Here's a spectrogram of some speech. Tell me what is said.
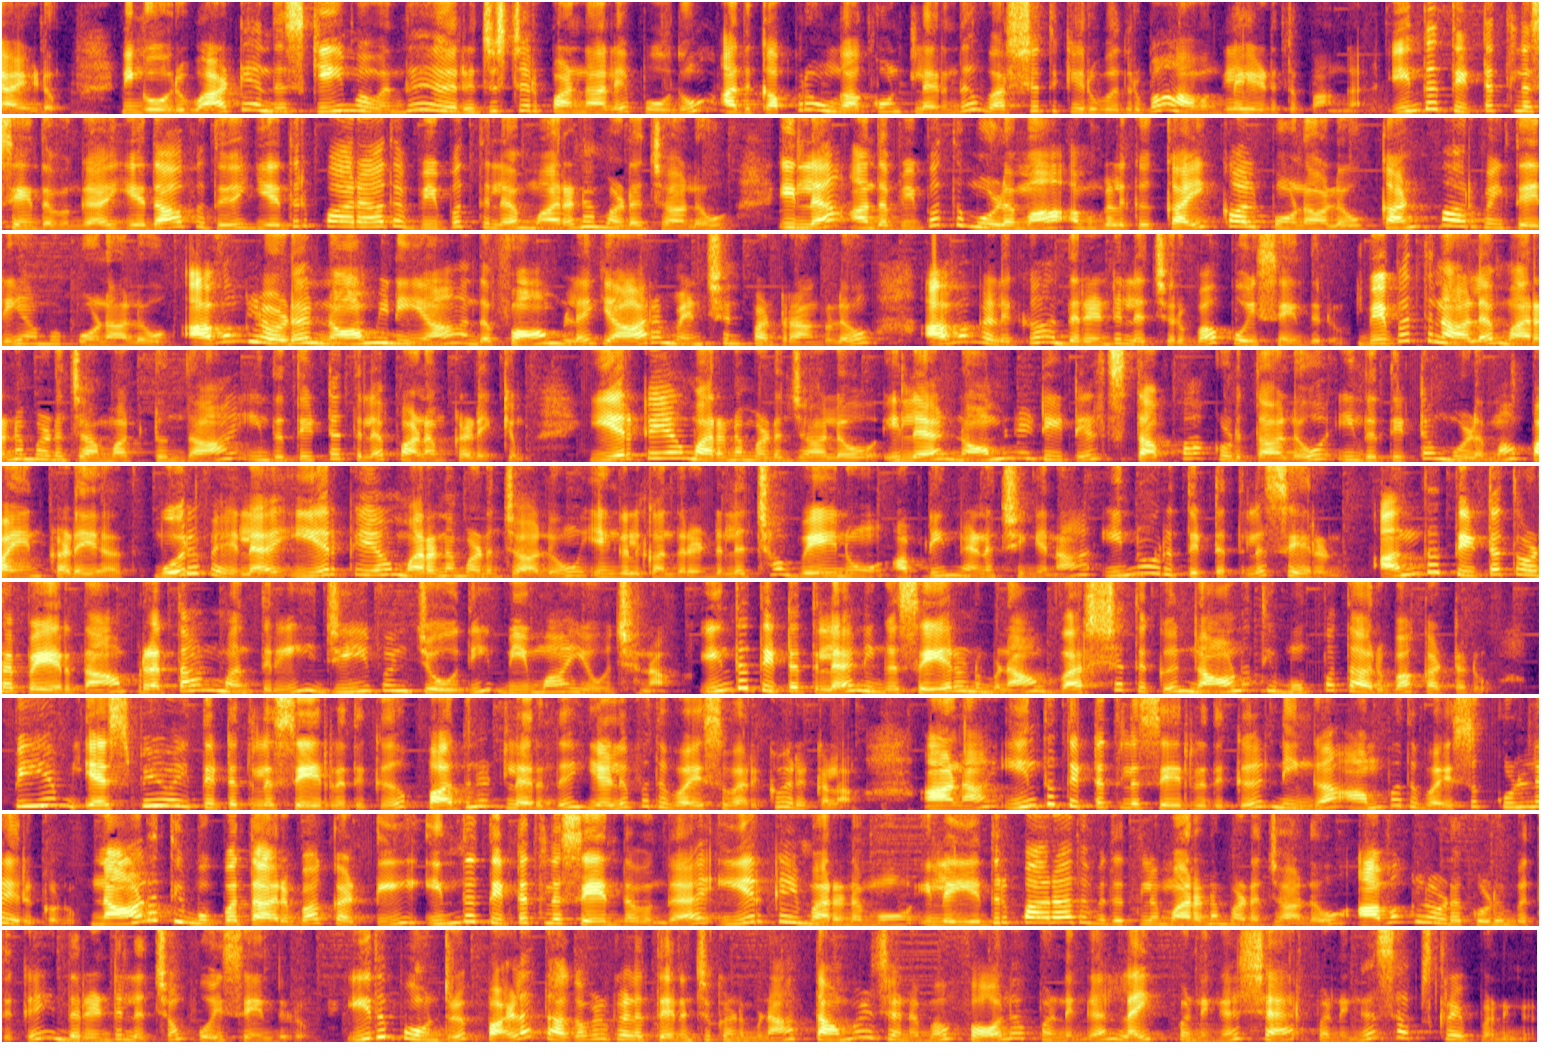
நீங்கள் ஒரு வாட்டி அந்த ஸ்கீமை வந்து ரிஜிஸ்டர் பண்ணாலே போதும். அதுக்கப்புறம் உங்க அக்கௌண்ட்லேருந்து வருஷத்துக்கு இருபது ரூபாய் அவங்களே எடுத்துப்பாங்க. இந்த திட்டத்தில் சேர்ந்தவங்க ஏதாவது எதிர்பாராத விபத்தில் மரணம் அடைஞ்சாலோ இல்லை அந்த விபத்து மூலமாக அவங்களுக்கு கை கால் போனாலோ கண் பார்வை தெரியாமல் போனாலோ அவங்களோட நாமினியாக அந்த ஃபார்மில் யாரை மென்ஷன் பண்ணுறாங்களோ அவங்களுக்கு அந்த ரெண்டு லட்ச ரூபாய் போய் சேர்ந்துடும். விபத்துனால மரணம் அடைஞ்சால் மட்டும்தான் இந்த திட்டத்தில் பணம் கிடைக்கும். இயற்கை முறையாக மரணம் அடைஞ்சாலோ இல்லை நாமினி டீடைல்ஸ் தப்பாக கொடுத்தாலோ இந்த திட்டம் மூலமாக பயன் கிடையாது. ஒருவேளை இயற்கையாக மரணம் அடைஞ்சாலும் எங்களுக்கு அந்த ரெண்டு லட்சம் வேணும் அப்படின்னு நினைச்சீங்கன்னா இன்னொரு திட்டத்தில் சேரணும். அந்த திட்டத்தோட பெயர் தான் பிரதான் மந்திரி ஜீவன் ஜோதி பீமா யோஜனா. இந்த திட்டத்தில் நீங்கள் சேரணும்னா வருஷத்துக்கு நானூற்றி முப்பத்தாறு ரூபாய் கட்டணும். பிஎம் எஸ்பிஒய் திட்டத்தில் சேர்றதுக்கு பதினெட்டுல இருந்து எழுபது வயசு வரைக்கும் இருக்கலாம். ஆனால் இந்த திட்டத்தில் சேர்றதுக்கு நீங்கள் ஐம்பது வயசுக்குள்ளே இருக்கணும். நானூற்றி முப்பத்தாறு ரூபாய் கட்டி இந்த திட்டத்துல சேர்ந்தவங்க இயற்கை மரணமோ இல்ல எதிர்பாராத விதத்துல மரணம் அடைஞ்சாலோ அவங்களோட குடும்பத்துக்கு இந்த ரெண்டு லட்சம் போய் சேர்ந்துடும். இது போன்று பல தகவல்களை தெரிஞ்சுக்கணும்னா தமிழ் ஜனம ஃபாலோ பண்ணுங்க லைக் பண்ணுங்க ஷேர் பண்ணுங்க சப்ஸ்கிரைப் பண்ணுங்க.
